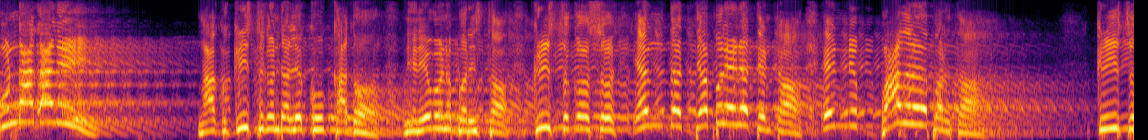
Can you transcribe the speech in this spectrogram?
ఉన్నా కానీ నాకు క్రీస్తు గంటలు ఎక్కువ కాదు. నేనేమైనా భరిస్తా. క్రీస్తు కోసం ఎంత దెబ్బలైనా తింటా. ఎన్ని బాధలైనా పడతా. క్రీస్తు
